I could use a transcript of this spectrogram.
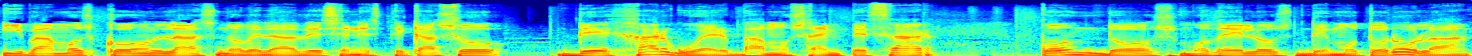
Y vamos con las novedades, en este caso de hardware. Vamos a empezar con dos modelos de Motorola.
